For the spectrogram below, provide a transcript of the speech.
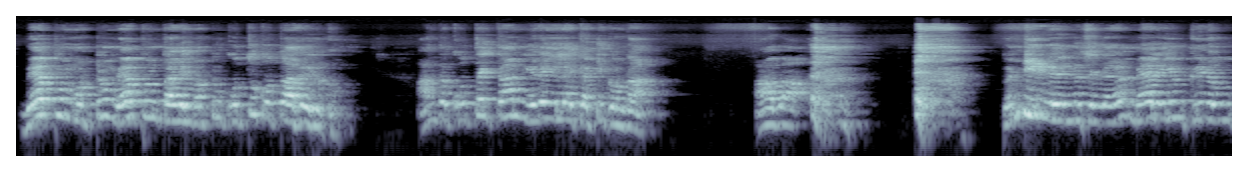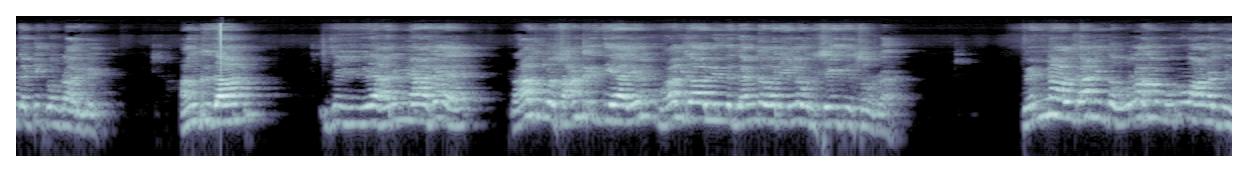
வேப்பம் மற்றும் வேப்பம் தழை மட்டும் கொத்து கொத்தாக இருக்கும். அந்த கொத்தைத்தான் இடையிலே கட்டி கொண்டான். ஆவா. பெண்டீர்கள் என்ன செய்தார்கள்? மேலையும் கீழவும் கட்டி கொண்டார்கள். அங்குதான் இது இது அருமையாக ராகுல சாங்கிருத்தியாயன் வாழ்காவிலிருந்து கங்கை வரையில ஒரு செய்தி சொல்றார். பெண்ணால் தான் இந்த உலகம் உருவானது.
